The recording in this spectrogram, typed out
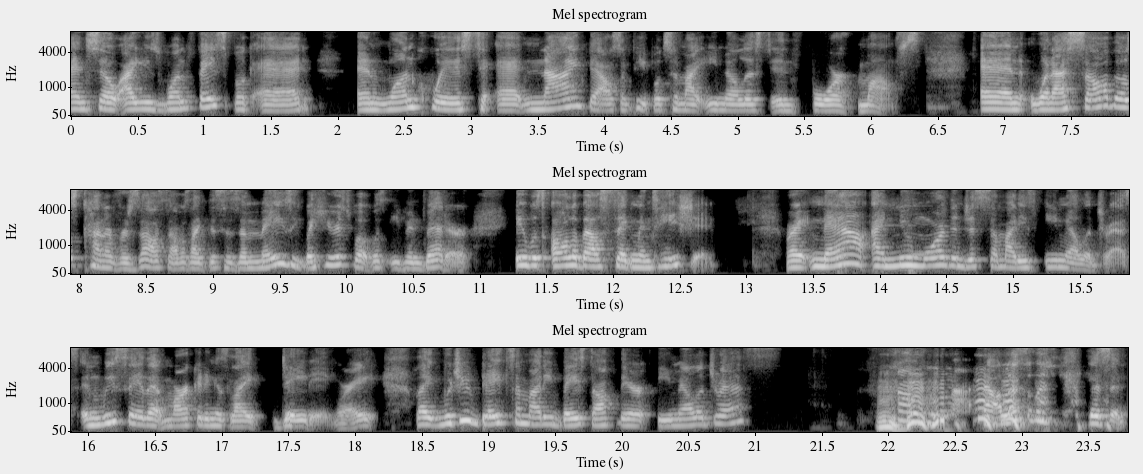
And so I use one Facebook ad and one quiz to add 9,000 people to my email list in four months. And when I saw those kind of results, I was like, this is amazing. But here's what was even better it was all about segmentation. Right now, I knew more than just somebody's email address. And we say that marketing is like dating, right? Like, would you date somebody based off their email address? Um, now, unless it was, listen,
